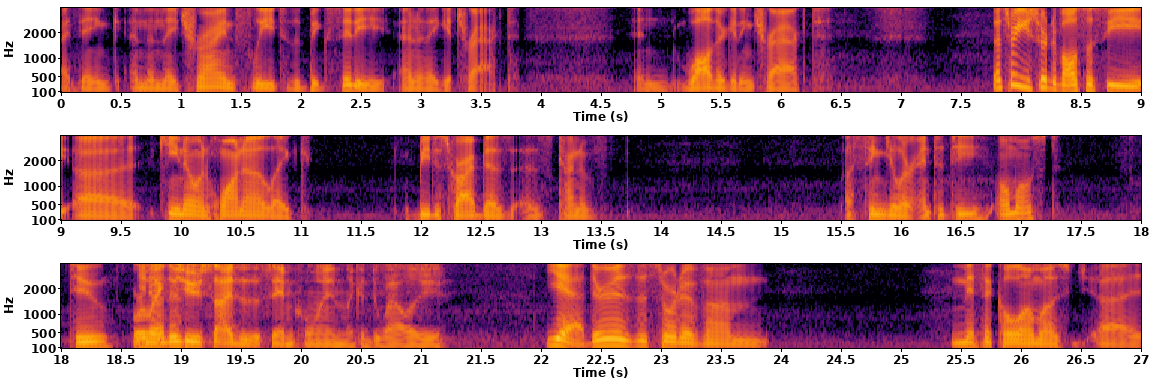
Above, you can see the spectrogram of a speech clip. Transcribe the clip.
I think, and then they try and flee to the big city, and then they get tracked. And while they're getting tracked, that's where you sort of also see uh, Kino and Juana like be described as as kind of a singular entity almost too Or You know, like two sides of the same coin, like a duality. yeah there is this sort of um, mythical almost uh,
